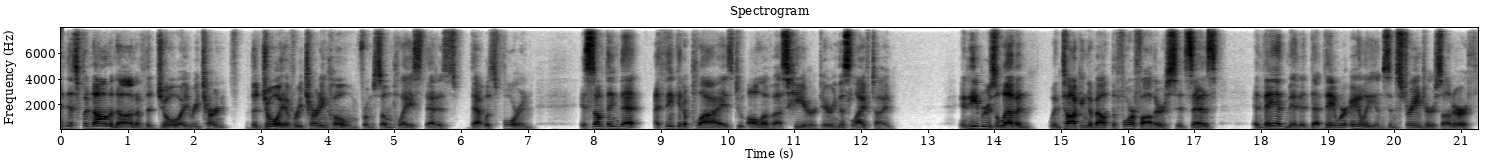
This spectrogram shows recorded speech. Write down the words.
And this phenomenon of the joy return the joy of returning home from some place that is that was foreign is something that I think it applies to all of us here during this lifetime. In Hebrews 11, when talking about the forefathers, it says, And they admitted that they were aliens and strangers on earth.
